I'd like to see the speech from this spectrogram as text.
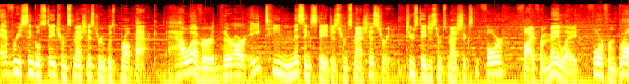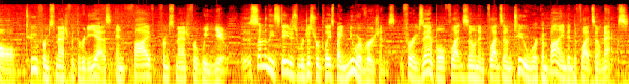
every single stage from Smash history was brought back. However, there are 18 missing stages from Smash history, two stages from Smash 64, 5 from Melee, 4 from Brawl, 2 from Smash for 3DS, and 5 from Smash for Wii U. Some of these stages were just replaced by newer versions. For example, Flat Zone and Flat Zone 2 were combined into Flat Zone X.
